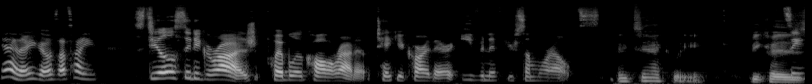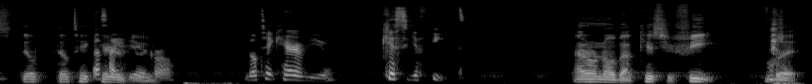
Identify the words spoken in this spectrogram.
Yeah, there you go. That's how you Steel City Garage, Pueblo, Colorado. Take your car there, even if you're somewhere else. Exactly. Because See? they'll they'll take That's care you of you. it, girl. They'll take care of you. Kiss your feet. I don't know about kiss your feet, but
